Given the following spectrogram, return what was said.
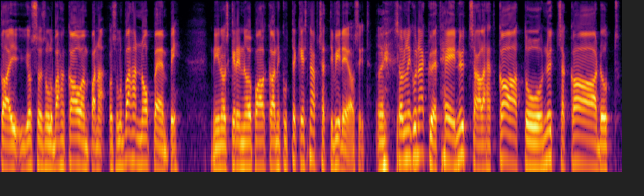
tai jos olisi ollut vähän kauempana, olisi ollut vähän nopeampi, niin olisi kerinyt jopa alkaa niin tekemään Snapchat-video siitä. Se oli niin kuin näkyy, että hei, nyt sä lähdet kaatuu, nyt sä kaadut,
